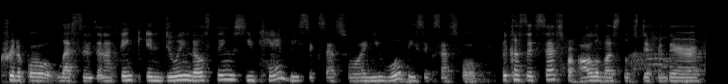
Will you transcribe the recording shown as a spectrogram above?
critical lessons. And I think in doing those things, you can be successful and you will be successful because success for all of us looks different. There are,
